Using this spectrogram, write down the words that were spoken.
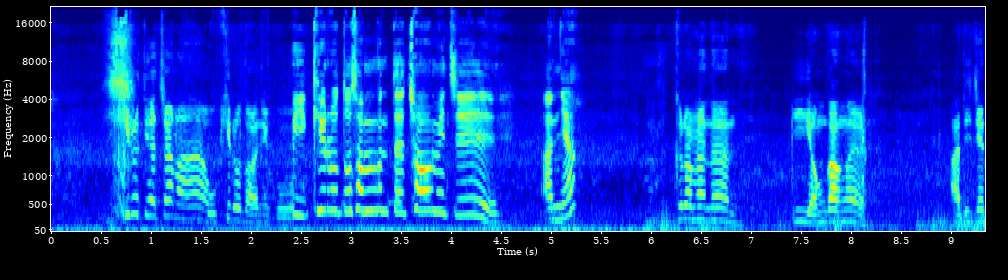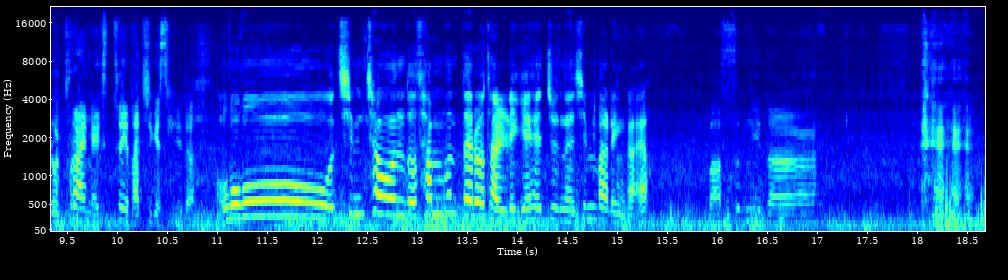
2km 뛰었잖아. 5km도 아니고. 2km도 3분 때 처음이지. 아니야? 그러면은 이 영광을 아디제로 프라임 X2에 바치겠습니다. 오, 침차원도 3분대로 달리게 해주는 신발인가요? 맞습니다.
